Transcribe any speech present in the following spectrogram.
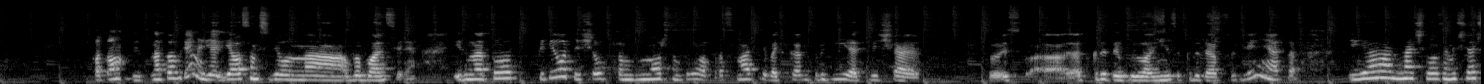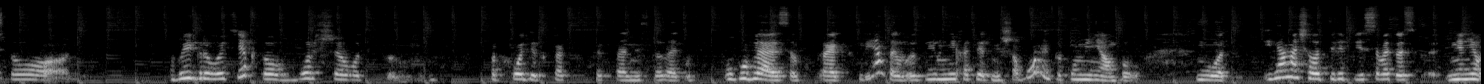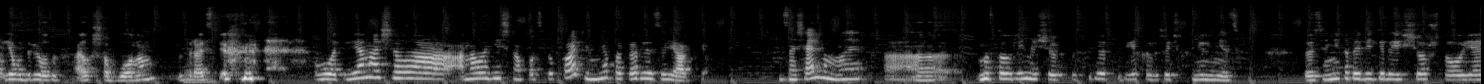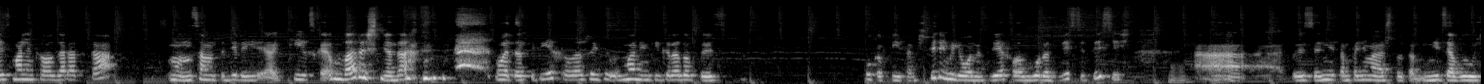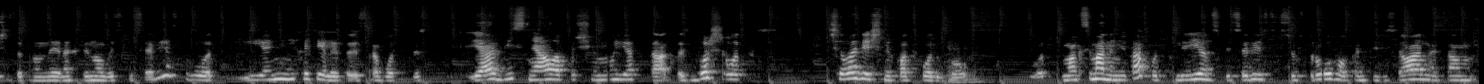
Потом, на то время я, я сам сидела на веб-лансере, и на тот период еще там можно было просматривать, как другие отвечают. то есть а, открытое было, не закрытое обсуждение это. И я начала замечать, что выигрывают те, кто больше вот подходит, как, как правильно сказать, вот углубляется в проект клиента, и у них ответный шаблон, как у меня был. Вот. И я начала переписывать, то есть я, не, я удалила этот файл шаблоном, здрасте. Mm-hmm. Вот, я начала аналогично поступать, и мне поперли заявки. Изначально мы, а, мы в то время еще в период переехали жить в Хмельницкий. То есть они когда видели еще, что я из маленького городка, ну, на самом-то деле я киевская барышня, да, вот, а переехала жить в маленький городок, то есть сколько пи, там 4 миллиона, приехала в город 200 тысяч, а, то есть они там понимают, что там нельзя выучиться, там, наверное, хреновый специалист, вот, и они не хотели, то есть, работать, то есть я объясняла, почему я так, то есть больше вот человечный подход был, uh-huh. Вот, максимально не так, вот клиент, специалист, все строго, конфиденциально, там,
